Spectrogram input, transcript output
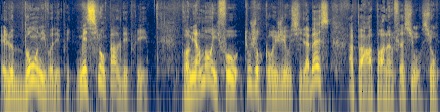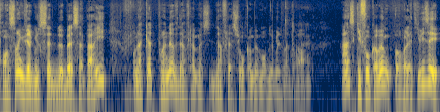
et le bon niveau des prix. Mais si on parle des prix, premièrement, il faut toujours corriger aussi la baisse à, par rapport à l'inflation. Si on prend 5,7 de baisse à Paris, on a 4,9 d'inflama- d'inflation quand même en 2023. Ouais. Hein, ce qu'il faut quand même relativiser.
